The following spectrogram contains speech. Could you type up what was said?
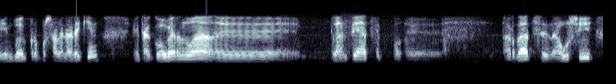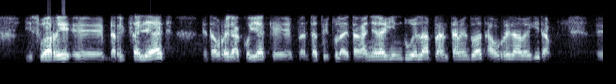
egin duen proposamenarekin, eta gobernua e, planteatzeko e, ardatz nagusi izugarri e, berritzaileak eta aurrerakoiak e, planteatu ditula. Eta gainera egin duela planteamenduat aurrera begira. E,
